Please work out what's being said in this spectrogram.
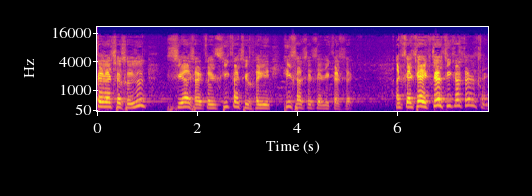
करायचं सोडून सियासारखं टीका शिफाई ही सातत्याने करतात. आणि त्याच्या एकट्या टीका करत नाही.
